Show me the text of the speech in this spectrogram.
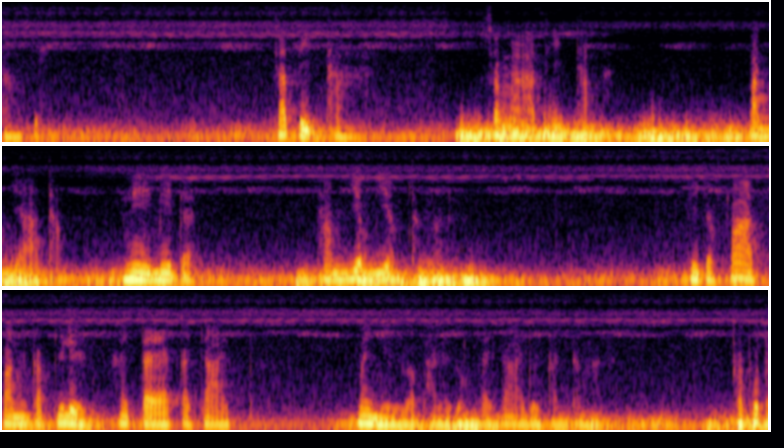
สังเกตสติธรรม สมาธิธรรม ปัญญาธรรม นี่มีแต่ทำเยี่ยมเยี่ยมทั้งนั้น ที่จะฟาดฟันกับกิเลสให้แตกกระจาย ไม่มีเหลือภายในดวงใจได้ด้วยกันทั้งนั้น พระพุทธ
